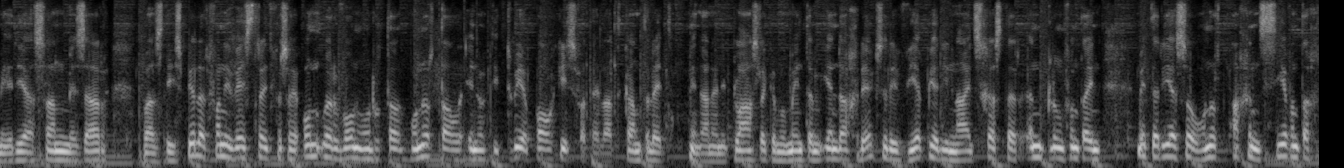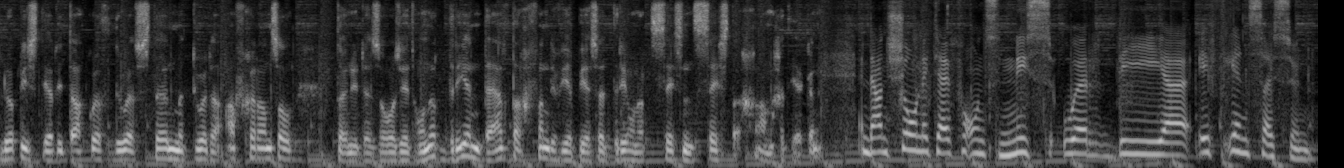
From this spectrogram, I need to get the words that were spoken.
Media San Mezar was die speler van die wedstryd vir sy onoorwon 100tal 100tal en ook die twee paadjies wat hy laat kantel het. En dan in die plaaslike momentum eendag reeks het die WP die Knights gister in Bloemfontein met 'n reuse 178 lopies deur die Duckworth Doos Stern metode afgeransel. Tony De Zorzi het 133 van die WP se 366 aangeteken. En dan Sean het jy vir ons nuus oor die uh, F1 seisoen.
